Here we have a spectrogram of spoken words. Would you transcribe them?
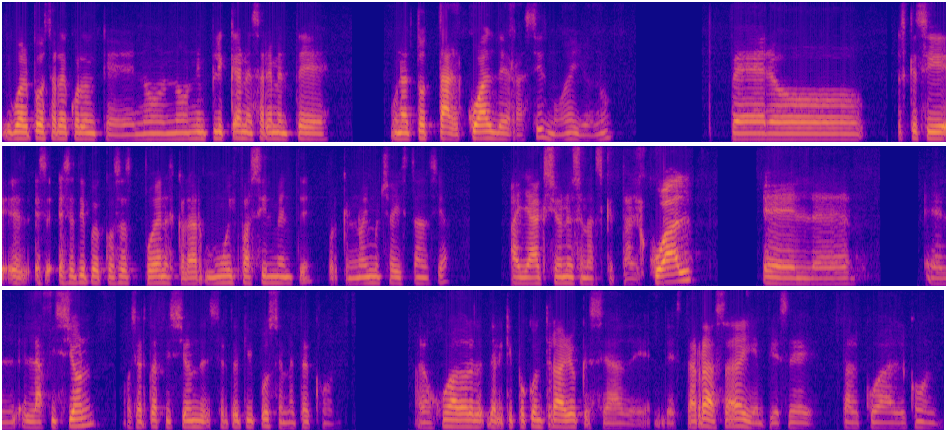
igual puedo estar de acuerdo en que no, no, no implica necesariamente un acto tal cual de racismo ello, ¿no? Pero es que sí, ese tipo de cosas pueden escalar muy fácilmente porque no hay mucha distancia. Hay acciones en las que tal cual el, eh, el, la afición o cierta afición de cierto equipo se meta con algún jugador del equipo contrario que sea de, de esta raza y empiece tal cual con,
